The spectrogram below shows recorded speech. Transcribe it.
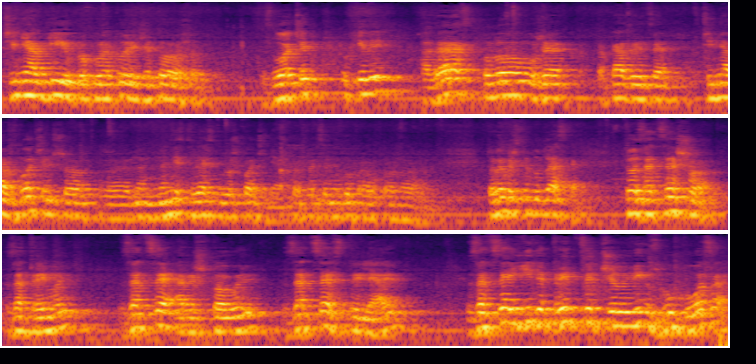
вчиняв дії в прокуратурі для того, щоб злочин ухилити, а зараз по-новому вже, оказується, вчиняв злочин, що е, на- наніс тілесні ушкодження працівнику правоохоронного органу. То вибачте, будь ласка, то за це що? Затримують, за це арештовують, за це стріляють, за це їде 30 чоловік з губоза,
